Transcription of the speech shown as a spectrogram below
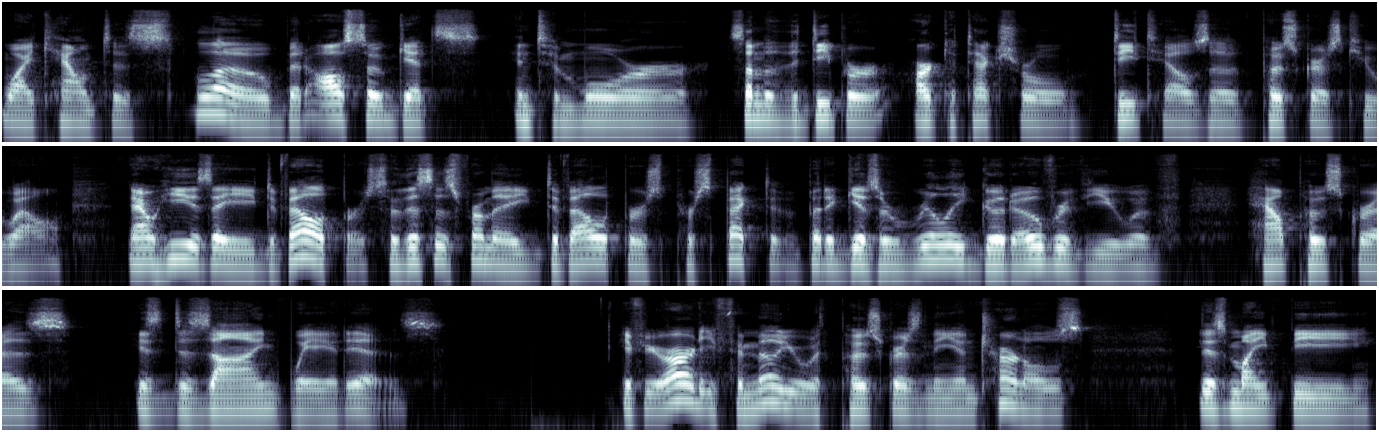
why count is slow, but also gets into more some of the deeper architectural details of PostgreSQL. Now, he is a developer, so this is from a developer's perspective, but it gives a really good overview of how Postgres is designed the way it is. If you're already familiar with Postgres and the internals, this might be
